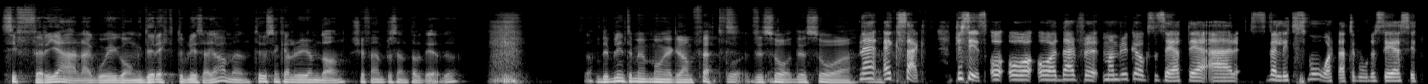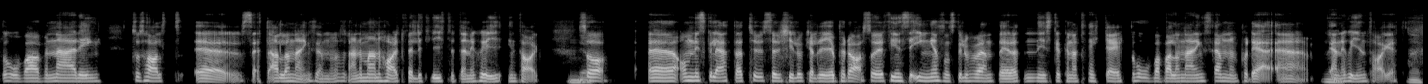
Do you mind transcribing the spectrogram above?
sifferhjärna gå igång direkt och bli så här, ja men 1000 kalorier om dagen, 25% av det. Du. Så. Det blir inte många gram fett. Det är så, det är så... Nej, exakt. Precis. Och, och, och därför, man brukar också säga att det är väldigt svårt att tillgodose sitt behov av näring totalt eh, sett, alla näringsämnen och sådär, när man har ett väldigt litet energiintag. Mm. Så eh, om ni skulle äta 1000 kilokalorier per dag så finns det ingen som skulle förvänta er att ni ska kunna täcka ert behov av alla näringsämnen på det eh, energiintaget. Nej.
